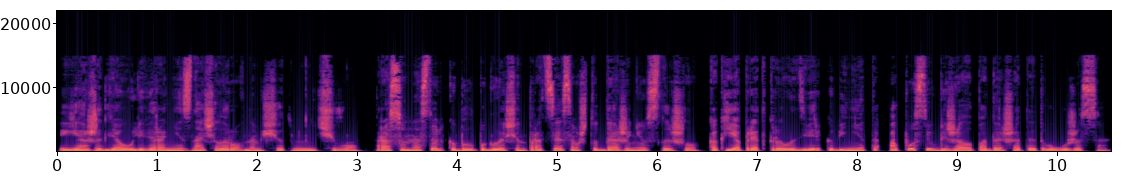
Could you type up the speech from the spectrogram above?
Я же для Оливера не значила ровным счетом ничего. Раз он настолько был поглощен процессом, что даже не услышал, как я приоткрыла дверь кабинета, а после убежала подальше от этого ужаса.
